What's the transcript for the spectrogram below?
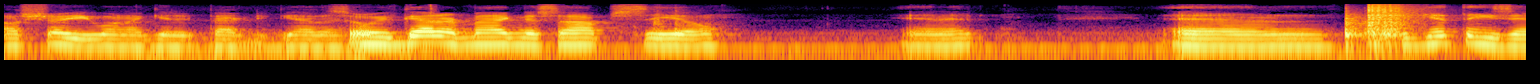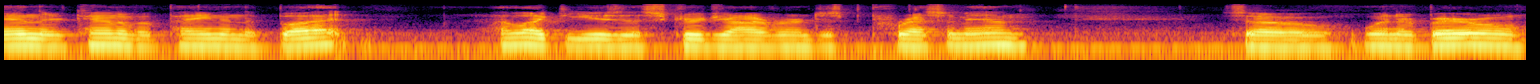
I'll show you when I get it back together. So we've got our Magnus Op seal in it. And to get these in, they're kind of a pain in the butt. I like to use a screwdriver and just press them in. So when our barrel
